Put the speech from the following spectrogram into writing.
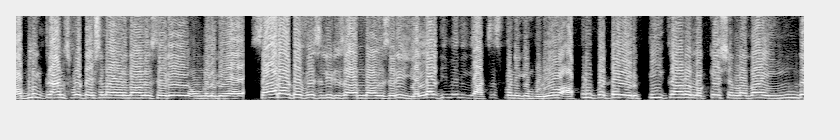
பப்ளிக் டிரான்ஸ்போர்டேஷனா இருந்தாலும் சரி உங்களுக்கு ஷேர் ஆட்டோ ஃபெசிலிட்டிஸா இருந்தாலும் சரி எல்லாத்தையுமே நீங்க அக்சஸ் பண்ணிக்க முடியும். அப்படிப்பட்ட ஒரு பீக்கான லொகேஷன்ல தான் இந்த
